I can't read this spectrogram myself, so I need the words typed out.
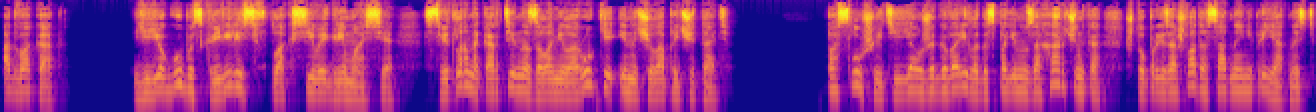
адвокат. Ее губы скривились в плаксивой гримасе. Светлана картинно заломила руки и начала причитать. «Послушайте, я уже говорила господину Захарченко, что произошла досадная неприятность.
